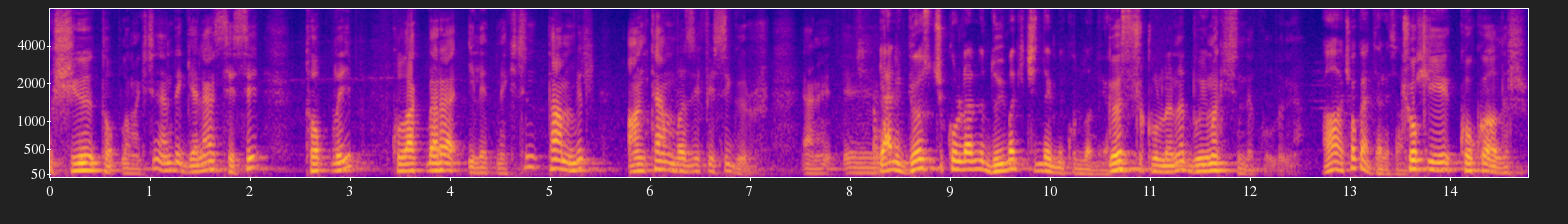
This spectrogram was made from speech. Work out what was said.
ışığı toplamak için hem de gelen sesi toplayıp kulaklara iletmek için tam bir anten vazifesi görür. Yani e, yani göz çukurlarını duymak için de mi kullanıyor? göz çukurlarını duymak için de kullanıyor. Aa çok enteresan. Çok iyi koku alır,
